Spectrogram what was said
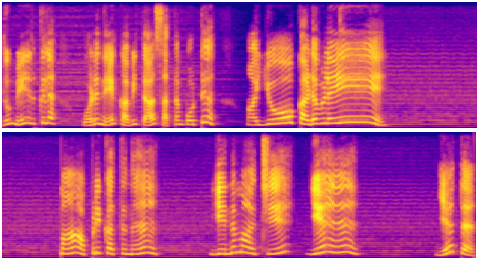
எதுவுமே இருக்கல. உடனே கவிதா சத்தம் போட்டு ஐயோ கடவுளே! மா அப்படி கத்துன? என்னம்மா ஆச்சு? ஏன்? ஏத்த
